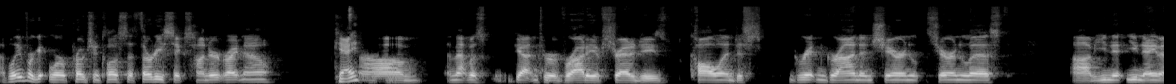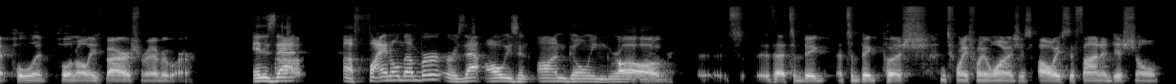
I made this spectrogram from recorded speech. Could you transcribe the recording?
I believe we're we're approaching close to thirty six hundred right now. Okay. Um, and that was gotten through a variety of strategies, calling, just grit and grind and sharing sharing list. Um, you you name it, pulling pulling all these buyers from everywhere. And is that uh, a final number, or is that always an ongoing growth? Oh, that's a big that's a big push in 2021. Is just always to find additional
